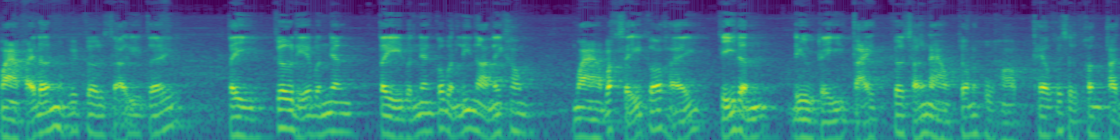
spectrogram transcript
mà phải đến một cái cơ sở y tế tùy cơ địa bệnh nhân, tùy bệnh nhân có bệnh lý nền hay không mà bác sĩ có thể chỉ định điều trị tại cơ sở nào cho nó phù hợp theo cái sự phân tầng.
